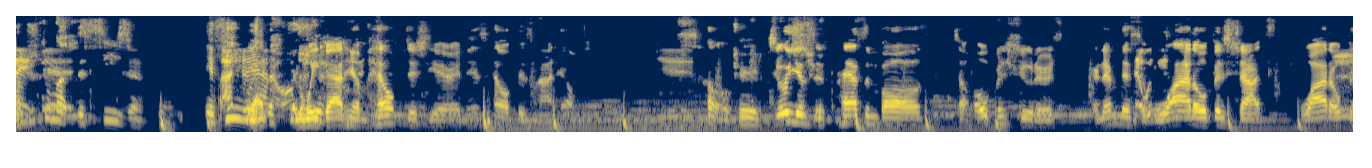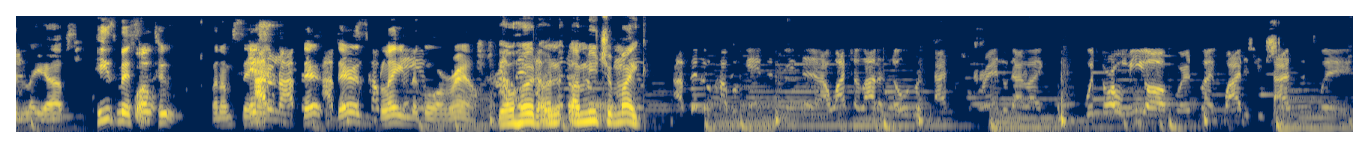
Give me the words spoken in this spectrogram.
I'm just talking about this season. If he was Last year, And we got him help this year, and his help is not help. Yeah. So True. Julius is passing balls to open shooters, and they're missing And we- wide open shots, wide open mm. layups. He's missing Well, too. But I'm saying I don't know. I've been- there, I've been there's couple blame to go around. Yo, Hood, un- unmute your mic. I've been to a couple games this season, and I watch a lot of nose passes from Randle that like would throw me off. Where it's like, why did you pass this way?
